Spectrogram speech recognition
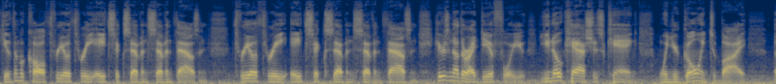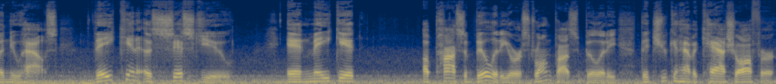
Give them a call 303 867 7000. 303 867 7000. Here's another idea for you. You know, cash is king when you're going to buy a new house. They can assist you and make it a possibility or a strong possibility that you can have a cash offer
